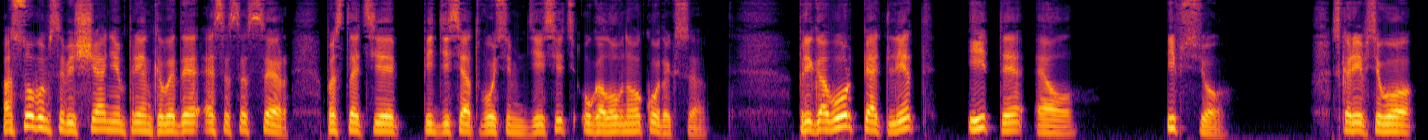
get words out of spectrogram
особым совещанием при НКВД СССР по статье 58.10 Уголовного кодекса. Приговор пять лет ИТЛ. И все. Скорее всего,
